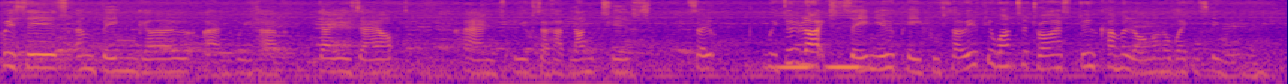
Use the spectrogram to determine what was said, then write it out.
quizzes and bingo, and we have days out, and we also have lunches. So we do like to see new people. So if you want to try us, do come along on a Wednesday morning.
